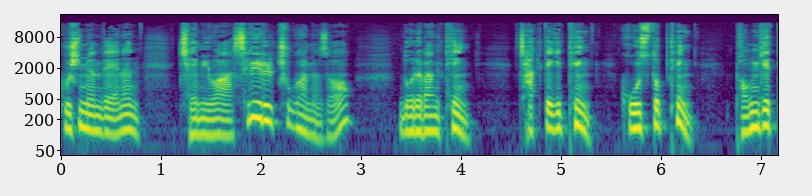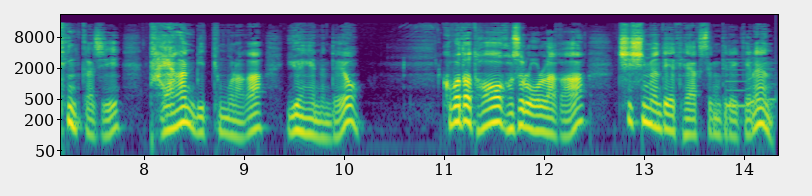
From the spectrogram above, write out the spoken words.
90년대에는 재미와 스릴을 추구하면서 노래방 팅, 작대기 팅, 고스톱 팅, 번개 팅까지 다양한 미팅 문화가 유행했는데요. 그보다 더 거슬러 올라가 70년대 대학생들에게는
